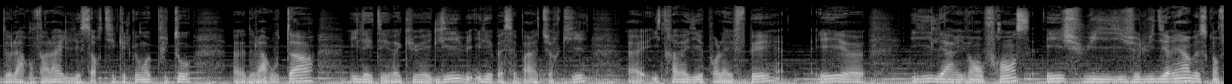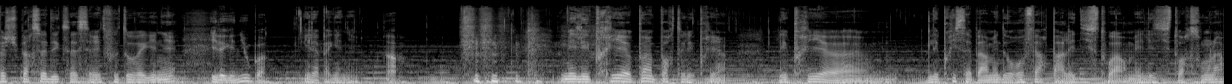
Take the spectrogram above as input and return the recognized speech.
de la... Enfin il est sorti quelques mois plus tôt de la Ruta. Il a été évacué à Idlib, il est passé par la Turquie. il travaillait pour l'AFP. Et il est arrivé en France et je, suis, je lui dis rien parce qu'en fait je suis persuadé que sa série de photos va gagner. Il a gagné ou pas? Il a pas gagné. Ah. Mais les prix, euh, peu importe les prix, hein. les prix, euh, les prix ça permet de refaire parler d'histoire, mais les histoires sont là.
